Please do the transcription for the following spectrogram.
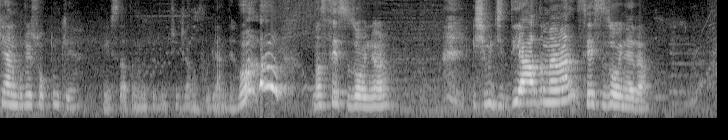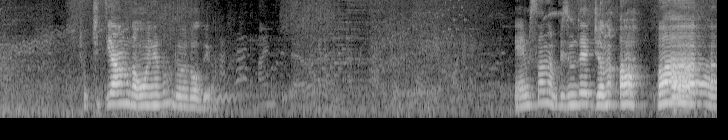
Ki yani buraya soktum ki. Neyse adamı öldürdüğüm için canım fullendi. Nasıl sessiz oynuyorum? İşimi ciddiye aldım hemen sessiz oynarım. Çok ciddiye almadan oynadım böyle oluyor. Emsan'ım bizim de canı ah ah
